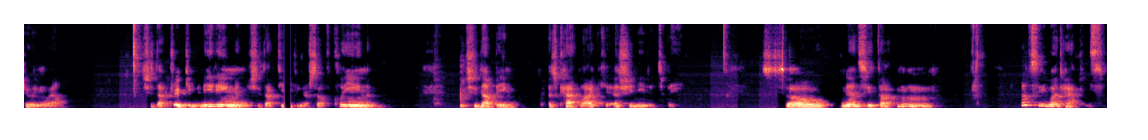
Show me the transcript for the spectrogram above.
doing well she's not drinking and eating, and she's not keeping herself clean, and she's not being as cat-like as she needed to be. So Nancy thought, hmm, let's see what happens.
